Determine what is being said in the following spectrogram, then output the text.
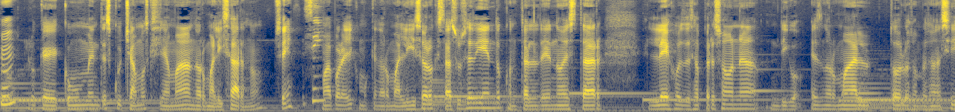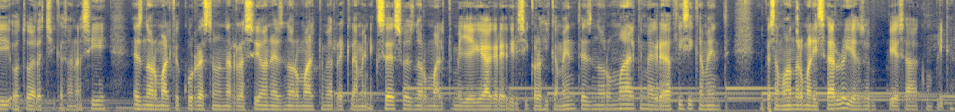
¿Mm? Lo que comúnmente escuchamos que se llama normalizar, ¿no? Sí. Sí. Va por ahí como que normalizo lo que está sucediendo con tal de no estar lejos de esa persona. Digo, es normal, todos los hombres son así o todas las chicas son así. Es normal que ocurra esto en una relación, es normal que me reclamen exceso, es normal que me llegue a agredir psicológicamente, es normal que me agreda físicamente. Empezamos a normalizarlo y eso empieza a complicar.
